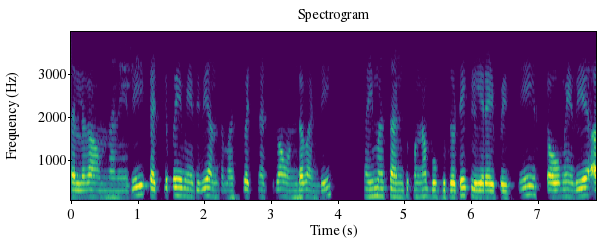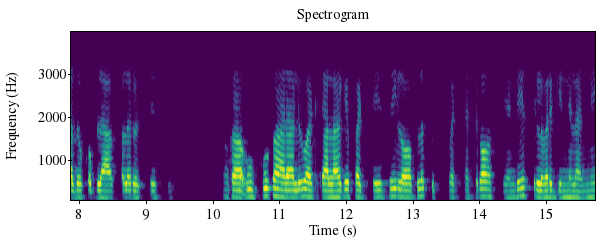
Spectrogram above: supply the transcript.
తెల్లగా ఉందనేది. కట్టెల పొయ్యి మీదవి అంత మసి పెట్టినట్టుగా ఉండవండి. పై అంటుకున్న బొగ్గుతోటే క్లియర్ అయిపోయింది. స్టవ్ మీద అదొక బ్లాక్ కలర్ వచ్చేసి ఇంకా ఉప్పు కారాలు వాటికి అలాగే పట్టేసి లోపల తుప్పు పట్టినట్టుగా వస్తాయండి సిల్వర్ గిన్నెలన్నీ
